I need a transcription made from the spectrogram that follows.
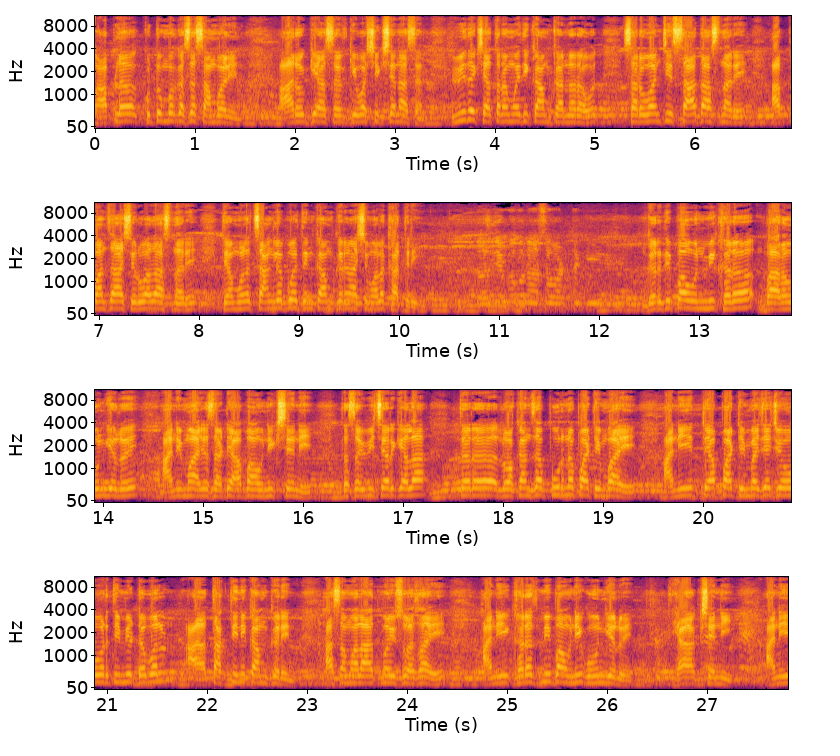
आपलं कुटुंब कसं सांभाळेल? आरोग्य असेल किंवा शिक्षण असेल विविध क्षेत्रामध्ये काम करणार आहोत. सर्वांची साथ असणार आहे आप्पांचा आशीर्वाद असणार आहे त्यामुळं चांगल्या पद्धतीने काम करेन अशी मला खात्री. आहे गर्दी पाहून मी खरं भारावून गेलोय आणि माझ्यासाठी हा भावनिक क्षण आहे. तसा विचार केला तर लोकांचा पूर्ण पाठिंबा आहे आणि त्या पाठिंब्याच्या जीवावरती मी डबल ताकदीने काम करेन असा मला आत्मविश्वास आहे आणि खरंच मी भावनिक होऊन गेलोय ह्या क्षणी. आणि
